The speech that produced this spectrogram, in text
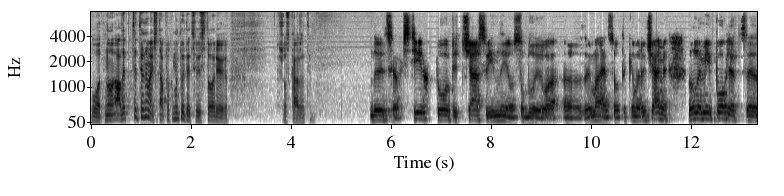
От, ну але ти, ти не менше, так, прокоментуйте цю історію. Що скажете? Дивіться, всі, хто під час війни особливо е, займається такими речами, ну на мій погляд, це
